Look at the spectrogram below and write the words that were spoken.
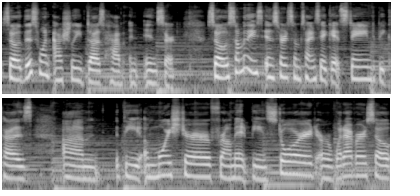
So this one actually does have an insert. So some of these inserts sometimes they get stained because um, the moisture from it being stored or whatever. So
